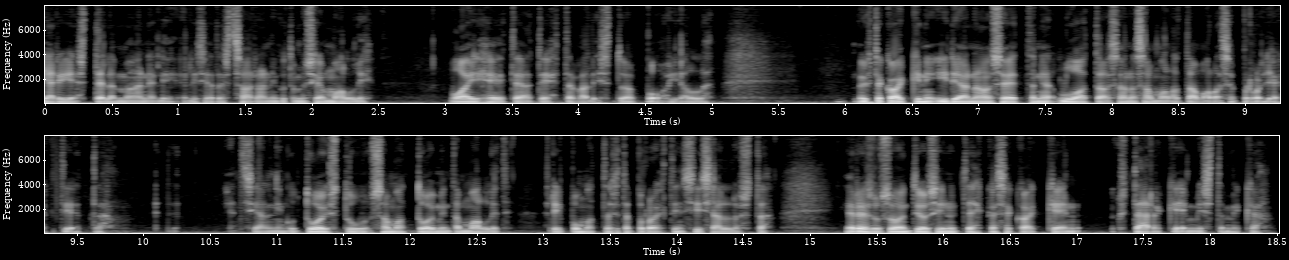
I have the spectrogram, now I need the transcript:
järjestelmään, eli, eli sieltä saadaan niin kuin tämmöisiä mallivaiheita ja tehtävälistoja pohjalle. Yhtä kaikki niin ideana on se, että ne luotaan aina samalla tavalla se projekti, että, että, että siellä niin kuin toistuu samat toimintamallit riippumatta sitä projektin sisällöstä. Ja resurssointi on siinä nyt ehkä se kaikkein yksi tärkeimmistä, mikä –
